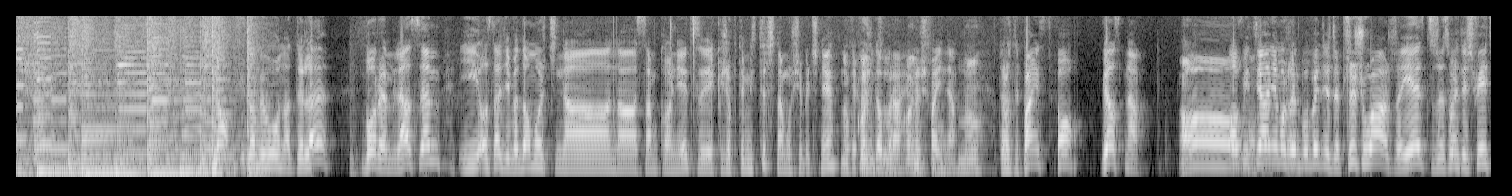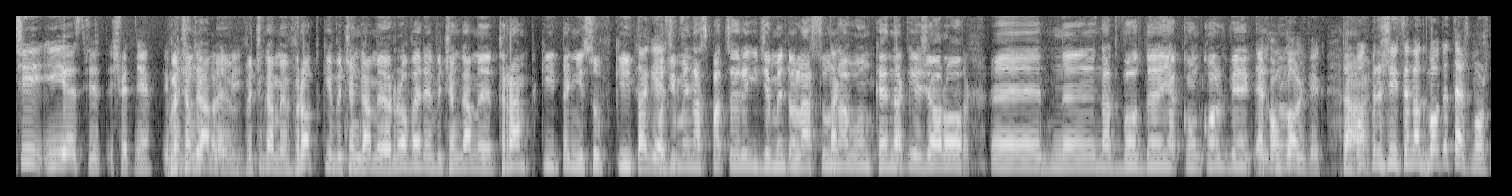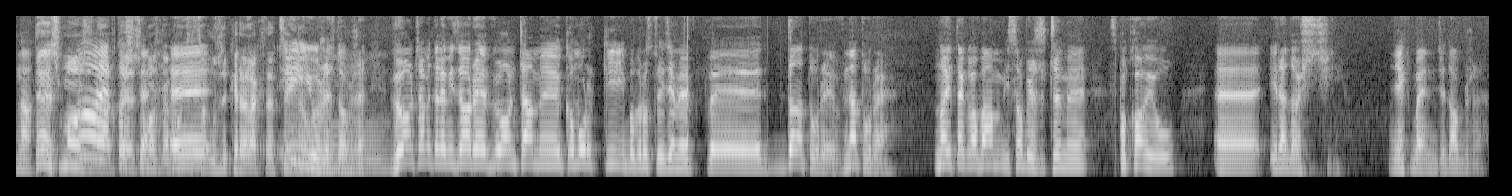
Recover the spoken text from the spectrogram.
No i to by było na tyle. Borem lasem i ostatnia wiadomość na, na sam koniec. Jakaś optymistyczna musi być, nie? No w jakaś końcu, dobra, w końcu, jakaś fajna. no. Drodzy Państwo, wiosna! O, Oficjalnie no tak, możemy tak. powiedzieć, że przyszła, że jest, że słońce świeci i jest świe- świetnie. I będzie tylko Wyciągamy, lepiej. wyciągamy wrotki, wyciągamy rowery, wyciągamy trampki, tenisówki, Tak jest. chodzimy na spacery, idziemy do lasu, Tak, na łąkę, nad tak, jezioro, tak. e, n, nad wodę, jakąkolwiek. Jakąkolwiek. No, A tak. pod prysznicem nad wodę też można. Też można, No, jak ktoś też chce. można włączyć E, muzykę relaksacyjną. I już jest dobrze. Wyłączamy telewizory, wyłączamy komórki i po prostu idziemy w, e, do natury, w naturę. No i tego Wam i sobie życzymy spokoju i radości. Niech będzie dobrze.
